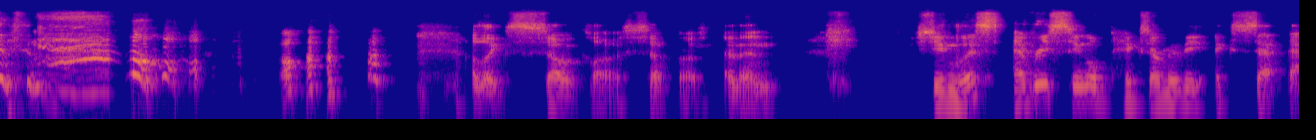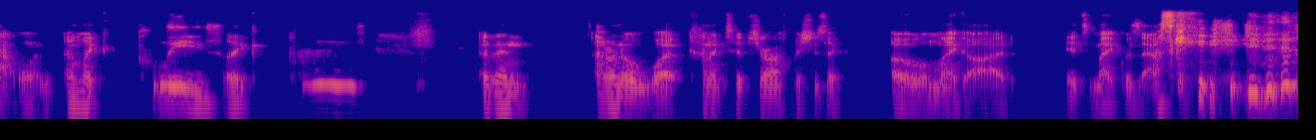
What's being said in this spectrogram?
I was like, so close, so close. And then she lists every single Pixar movie except that one. I'm like, please, like, please. And then I don't know what kind of tips her off, but she's like, oh my God, it's Mike Wazowski.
